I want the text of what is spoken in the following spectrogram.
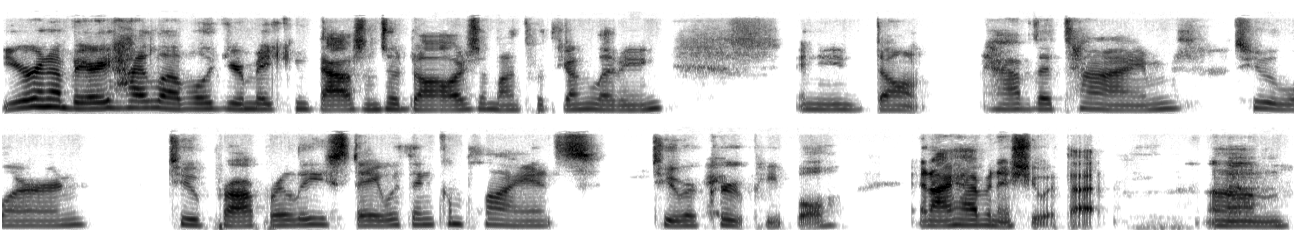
you're in a very high level, you're making thousands of dollars a month with Young Living, and you don't have the time to learn to properly stay within compliance to recruit people. And I have an issue with that. Um,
